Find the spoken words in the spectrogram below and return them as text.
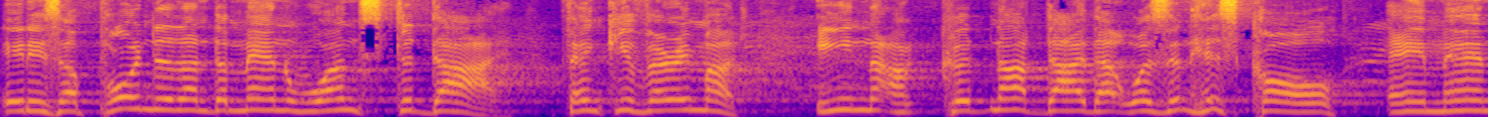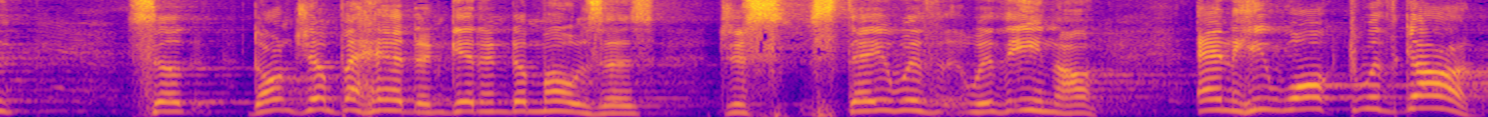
It is appointed unto man once to die. Thank you very much. Enoch could not die. That wasn't his call. Amen. So don't jump ahead and get into Moses. Just stay with, with Enoch. And he walked with God.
